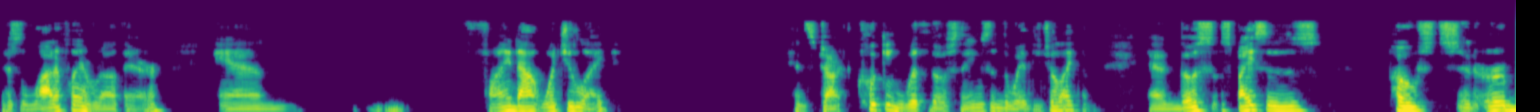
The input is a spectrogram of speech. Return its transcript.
there's a lot of flavor out there, and find out what you like and start cooking with those things in the way that you like them. And those spices posts and herb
